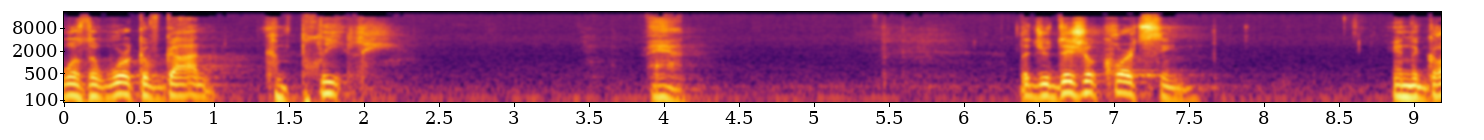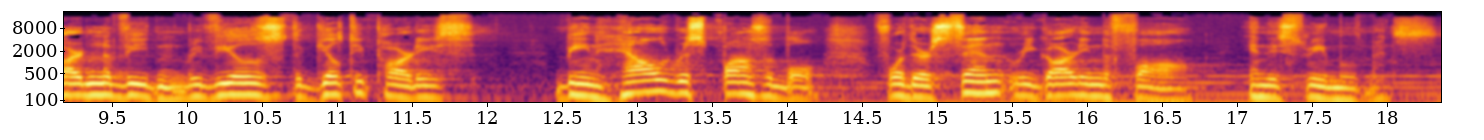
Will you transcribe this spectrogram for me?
was the work of God completely. Man. The judicial court scene in the Garden of Eden reveals the guilty parties being held responsible for their sin regarding the fall in these three movements.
